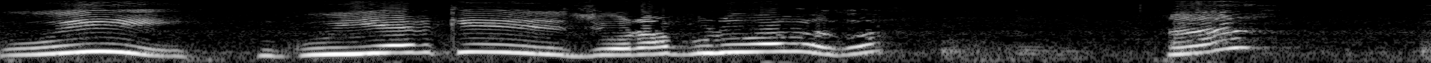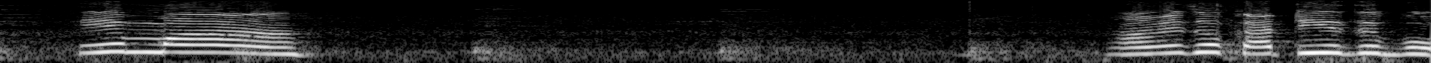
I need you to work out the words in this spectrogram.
গুই? গুই আর কি জোড়া বুড়ো হবে গো? হ্যাঁ? এ মা! আমি তো কাটিয়ে দেবো।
